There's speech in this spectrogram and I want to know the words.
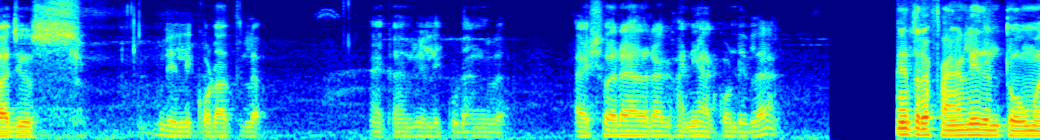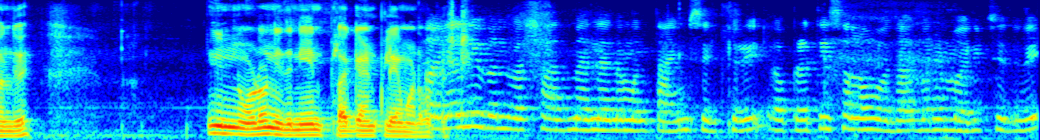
ಜ್ಯೂಸ್ ಲಿಲ್ಲಿ ಕೊಡತ್ತಿಲ್ಲ ಯಾಕಂದ್ರೆ ಲಿಲ್ಲಿ ಕೊಡಂಗಿಲ್ಲ. ಐಶ್ವರ್ಯ ಅದ್ರಾಗ ಹನಿ ಹಾಕೊಂಡಿಲ್ಲ. ಥರ ಫೈನಲಿ ಇದನ್ನು ತೊಗೊಂಬಂದ್ವಿ. ಇನ್ನು ನೋಡೋಣ ಇದನ್ನ ಏನು ಪ್ಲಗ್ ಆ್ಯಂಡ್ ಪ್ಲೇ ಮಾಡ್ಬೇಕು ಫೈನಲಿ ಒಂದು ವರ್ಷ ಆದಮೇಲೆ ನಮಗೆ ಟೈಮ್ ಸಿಕ್ತ್ರಿ ಪ್ರತಿ ಸಲ ಹೋದಾಗ ಬರೀ ಮರಿಚಿದ್ವಿ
